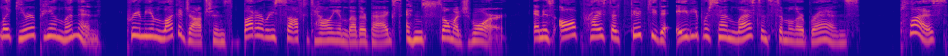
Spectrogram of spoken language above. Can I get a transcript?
like European linen, premium luggage options, buttery soft Italian leather bags, and so much more. And is all priced at 50 to 80% less than similar brands. Plus,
